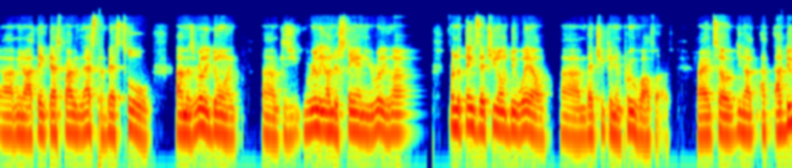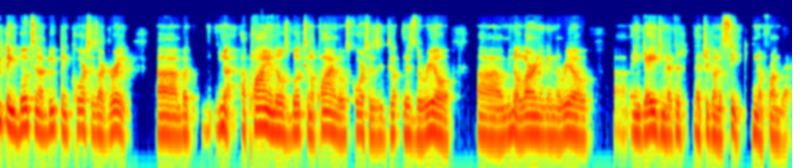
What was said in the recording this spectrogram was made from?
Um, you know, I think that's probably that's the best tool um, is really doing because um, you really understand, you really learn from the things that you don't do well um, that you can improve off of. Right. So, you know, I, I do think books and I do think courses are great. Um, but, you know, applying those books and applying those courses is, the real, um, you know, learning and the real uh, engagement that, that you're going to seek, you know, from that.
